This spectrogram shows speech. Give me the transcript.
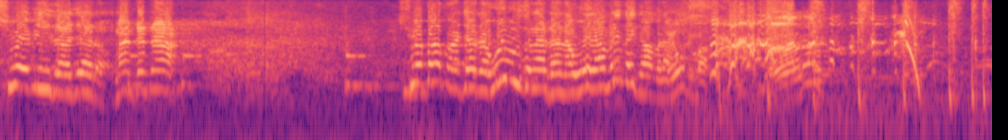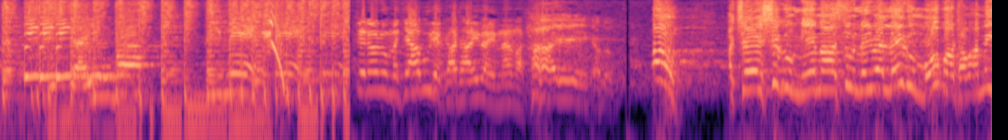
ရွှေပြည်သာကြတော့မန္တနာရွှေပတ်ပါကြတော့ဝိပုသနာဌာနဝေရာမင်းသိက္ခာမလားဟုတ်ဒီမှာ ကြာယူပါကျွန်တော်တို့မကြားဘူးတဲ့ဂါထာလေးပါမှန်းပါဟာအေးအောင်အခြေရှိခုမြေမာစုနေရွယ်လေးခုမိုးပေါ်ထောင်အမိ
